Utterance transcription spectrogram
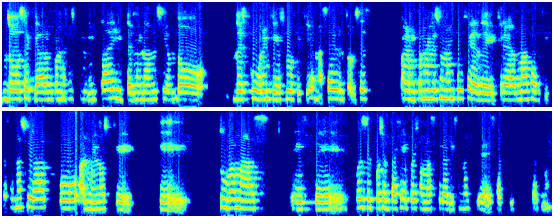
dos se quedaron con esa espinita y terminan siendo, descubren que es lo que quieren hacer. Entonces, para mí también es un empuje de crear más artistas en la ciudad o al menos que, que suba más este, pues el porcentaje de personas que realizan actividades artísticas, ¿no?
